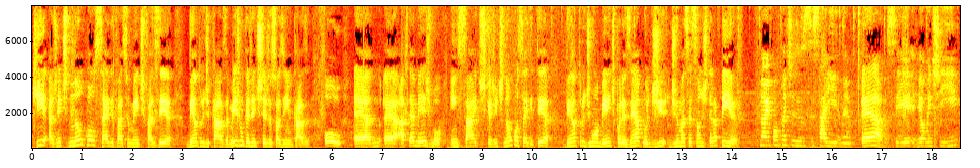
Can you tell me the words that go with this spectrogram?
que a gente não consegue facilmente fazer dentro de casa, mesmo que a gente esteja sozinho em casa. Ou é, é, até mesmo em sites que a gente não consegue ter dentro de um ambiente, por exemplo, de, de uma sessão de terapia. Não, é importante você sair, né? É, Você realmente ir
